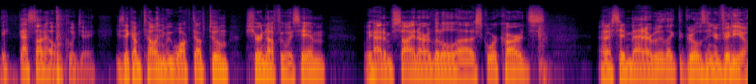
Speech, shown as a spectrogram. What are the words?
it, that's not LL Cool J." He's like, "I'm telling you." We walked up to him. Sure enough, it was him. We had him sign our little uh, scorecards. And I said, man, I really like the girls in your video.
